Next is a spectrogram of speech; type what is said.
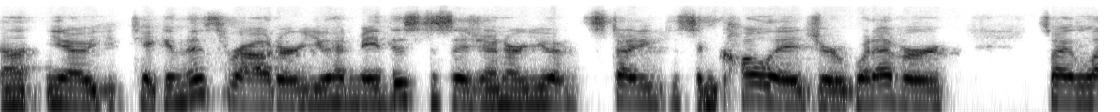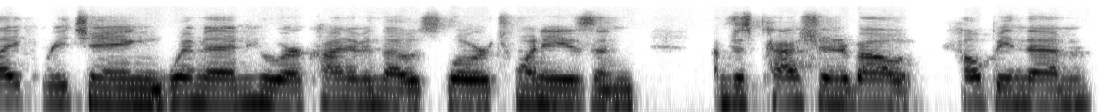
uh, you know, you taken this route or you had made this decision or you had studied this in college or whatever. So I like reaching women who are kind of in those lower 20s and I'm just passionate about helping them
